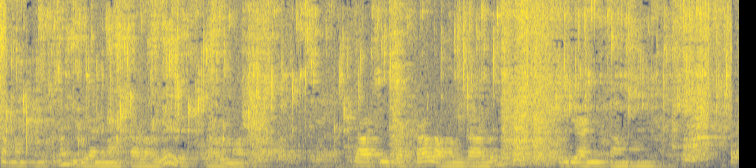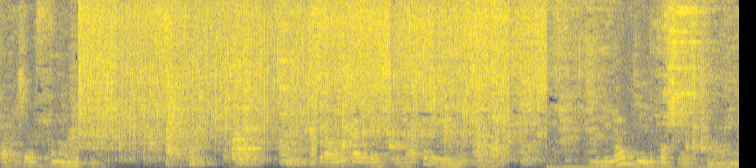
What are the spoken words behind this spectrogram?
సంబంధించిన బిర్యానీ మసాలాలు వేసుకోవాలన్నమాట దాచిన చెక్క లవంగాలు బిర్యానీ సామాను కట్ చేసుకుని ఉల్లిపి బ్రౌన్ కలర్ వచ్చేదాకా వేయించుకోవాలి. ఇందులో జీడిపప్పు వేసుకోవాలి.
